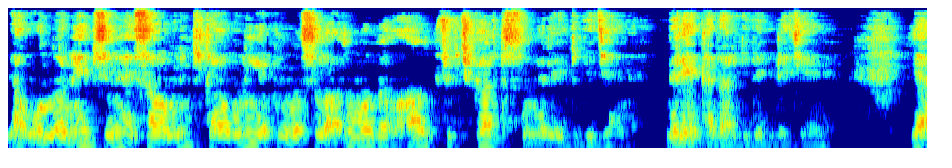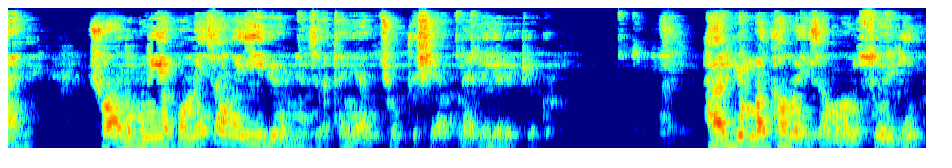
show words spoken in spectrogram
Ya onların hepsinin hesabının, kitabının yapılması lazım. Orada az buçuk çıkartırsın nereye gideceğini, nereye kadar gidebileceğini. Yani şu anda bunu yapamayız ama iyi görünüyor zaten. Yani çok da şey yapmaya da gerek yok. Her gün bakamayız ama onu söyleyeyim.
